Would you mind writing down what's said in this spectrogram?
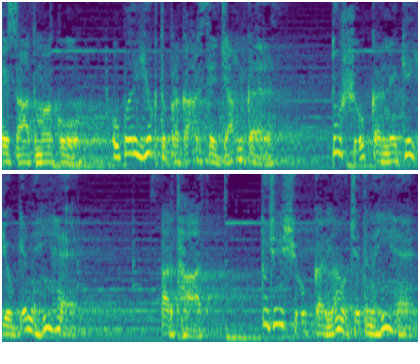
इस आत्मा को उपरयुक्त प्रकार से जानकर तू शोक करने के योग्य नहीं है। अर्थात, तुझे शोक करना उचित नहीं है।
